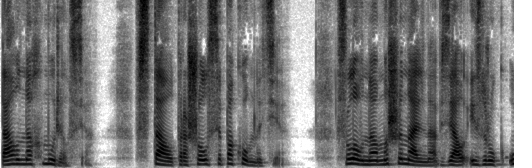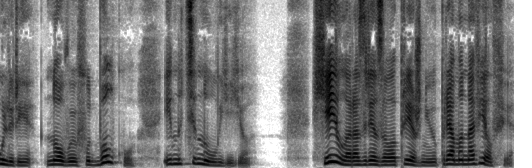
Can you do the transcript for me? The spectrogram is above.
Тал нахмурился. Встал, прошелся по комнате. Словно машинально взял из рук Ульри новую футболку и натянул ее. Хейла разрезала прежнюю прямо на велфе,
